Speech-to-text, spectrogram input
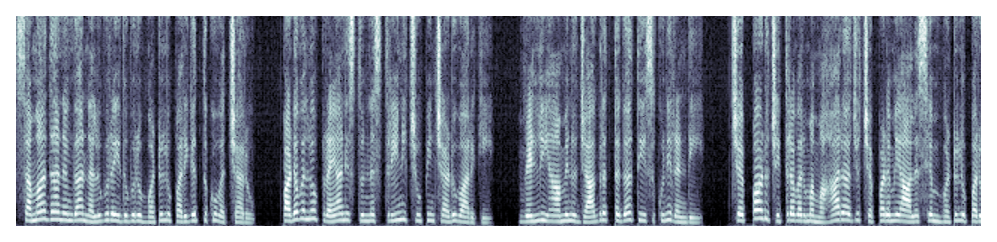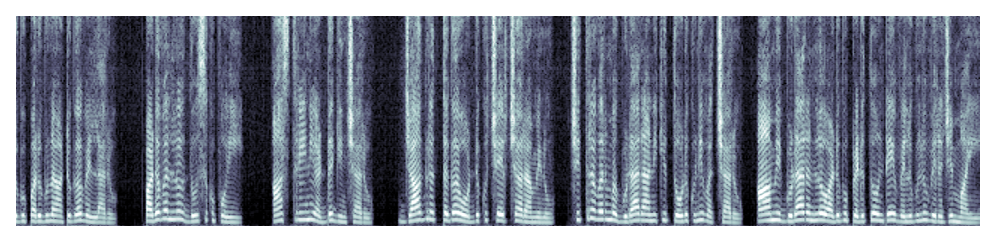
సమాధానంగా నలుగురైదుగురు భటులు పరిగెత్తుకు వచ్చారు. పడవలో ప్రయాణిస్తున్న స్త్రీని చూపించాడు వారికి. వెళ్ళి ఆమెను జాగ్రత్తగా తీసుకుని రండి. చెప్పాడు చిత్రవర్మ. మహారాజు చెప్పడమే ఆలస్యం. భటులు పరుగు పరుగున అటుగా వెళ్ళారు. పడవల్లో దూసుకుపోయి ఆ స్త్రీని అడ్డగించారు. జాగ్రత్తగా ఒడ్డుకు చేర్చారామెను చిత్రవర్మ గుడారానికి తోడుకుని వచ్చారు. ఆమె గుడారంలో అడుగు పెడుతోంటే వెలుగులు విరజిమ్మాయి.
